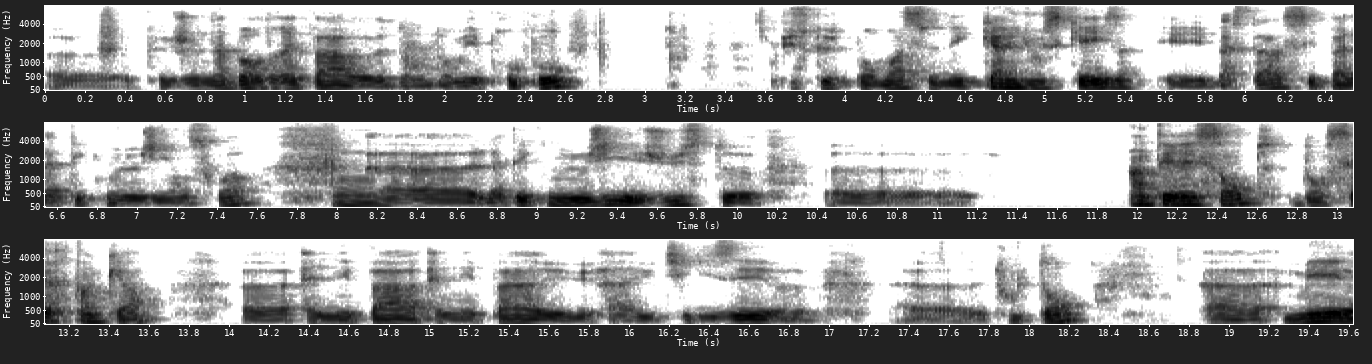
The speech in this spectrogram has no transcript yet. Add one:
que je n'aborderai pas dans, dans, mes propos puisque pour moi, ce n'est qu'un use case et basta, ce n'est pas la technologie en soi. Mmh. Euh, la technologie est juste euh, intéressante dans certains cas. Euh, elle n'est pas, elle pas à utiliser tout le temps. mais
